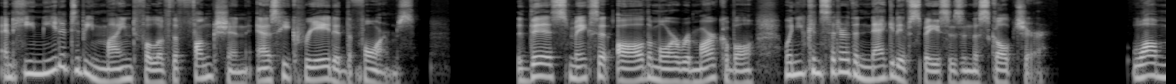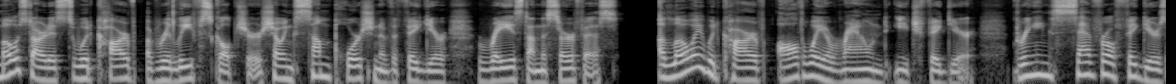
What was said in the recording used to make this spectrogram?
and he needed to be mindful of the function as he created the forms. This makes it all the more remarkable when you consider the negative spaces in the sculpture. While most artists would carve a relief sculpture showing some portion of the figure raised on the surface, Olowe would carve all the way around each figure, bringing several figures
